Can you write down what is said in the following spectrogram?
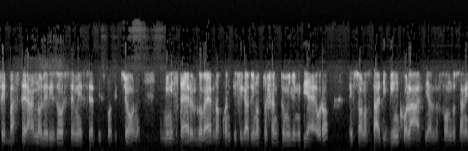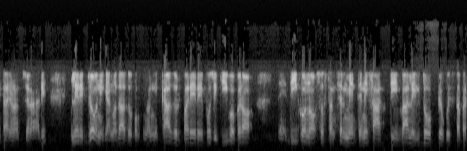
se basteranno le risorse messe a disposizione. Il Ministero, il Governo ha quantificato in 800 milioni di euro che sono stati vincolati al Fondo Sanitario Nazionale. Le regioni che hanno dato in ogni caso il parere positivo, però eh, dicono sostanzialmente nei fatti vale il doppio questa partita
